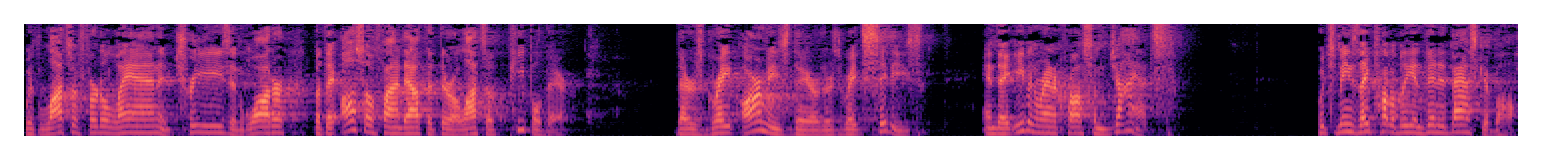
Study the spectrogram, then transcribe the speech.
with lots of fertile land and trees and water, but they also find out that there are lots of people there. There's great armies there, there's great cities. And they even ran across some giants, which means they probably invented basketball.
